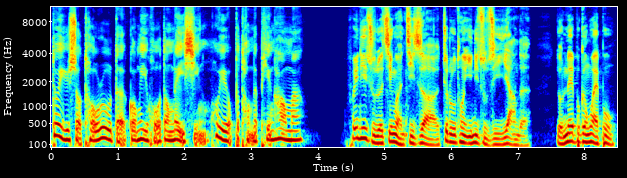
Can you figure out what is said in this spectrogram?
对于所投入的公益活动类型会有不同的偏好吗？非营利组的监管机制啊，就如同营利组织一样的，有内部跟外部。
